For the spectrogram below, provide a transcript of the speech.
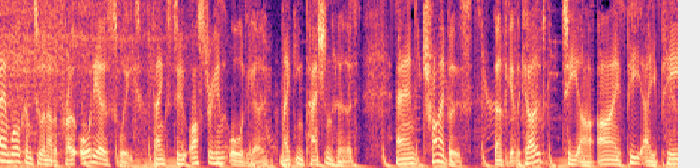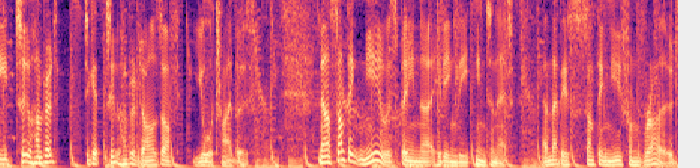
And welcome to another Pro Audio Suite, thanks to Austrian Audio, making passion heard, and TriBooth. Don't forget the code TRIPAP 200 to get $200 off your TriBooth. Now, something new has been uh, hitting the internet, and that is something new from Rode,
